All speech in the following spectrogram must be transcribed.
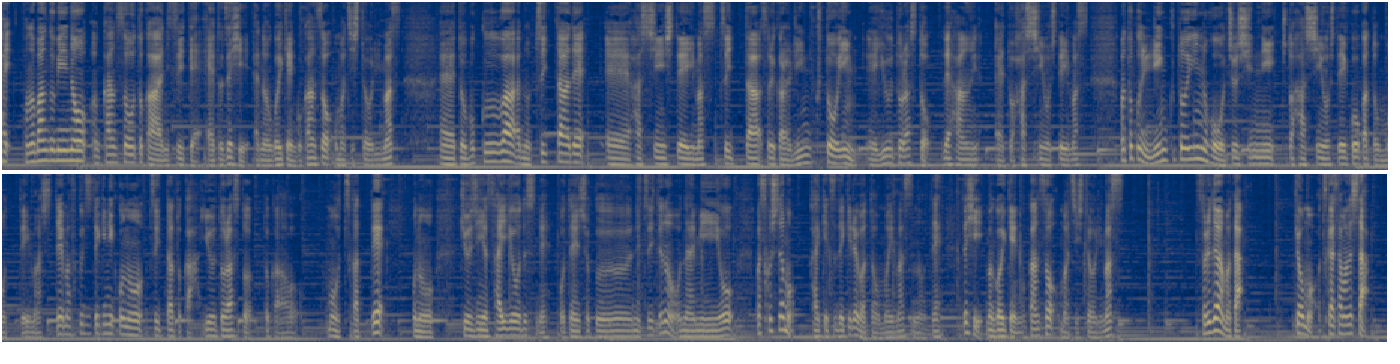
はい。この番組の感想とかについて、えっ、ー、と、ぜひ、あの、ご意見、ご感想お待ちしております。えっ、ー、と、僕は、あの、ツイッターで、えー、発信しています。ツイッター、それから LinkedIn、えー、 YOUTRUST ではん、えーと、発信をしています。まあ、特に LinkedIn の方を中心にちょっと発信をしていこうかと思っていまして、まあ、副次的にこのツイッターとか YOUTRUST とかをもう使って、この求人や採用ですね、ご転職についてのお悩みを、まあ、少しでも解決できればと思いますので、ぜひ、まあ、ご意見ご感想お待ちしております。それではまた、今日もお疲れ様でした。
